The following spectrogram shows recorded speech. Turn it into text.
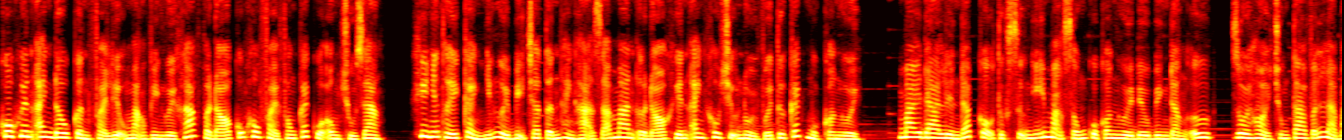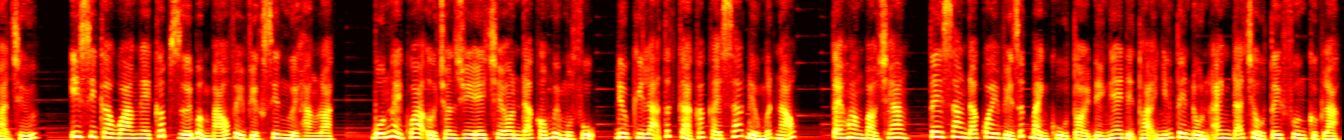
Cô khuyên anh đâu cần phải liệu mạng vì người khác và đó cũng không phải phong cách của ông chú Giang. Khi những thấy cảnh những người bị tra tấn hành hạ dã man ở đó khiến anh không chịu nổi với tư cách một con người. Maeda liền đáp cậu thực sự nghĩ mạng sống của con người đều bình đẳng ư, rồi hỏi chúng ta vẫn là bạn chứ. Ishikawa nghe cấp dưới bẩm báo về việc xiên người hàng loạt. 4 ngày qua ở Chonji Cheon đã có 11 vụ, điều kỳ lạ tất cả các cái xác đều mất não. Tại Hoàng Bảo Trang, Tê Sang đã quay về rất bảnh củ tỏi để nghe điện thoại những tên đồn anh đã chầu Tây Phương cực lạc.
